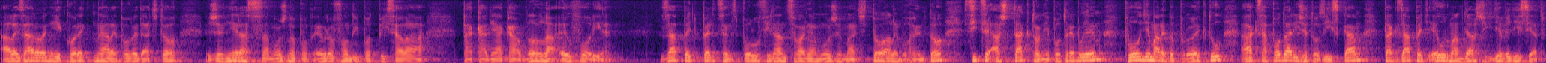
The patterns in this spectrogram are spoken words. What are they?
ale zároveň je korektné ale povedať to, že nieraz sa možno pod eurofondy podpísala taká nejaká vlna eufórie za 5% spolufinancovania môže mať to alebo hento. Sice až takto nepotrebujem, pôjdem ale do projektu a ak sa podarí, že to získam, tak za 5 eur mám ďalších 95,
